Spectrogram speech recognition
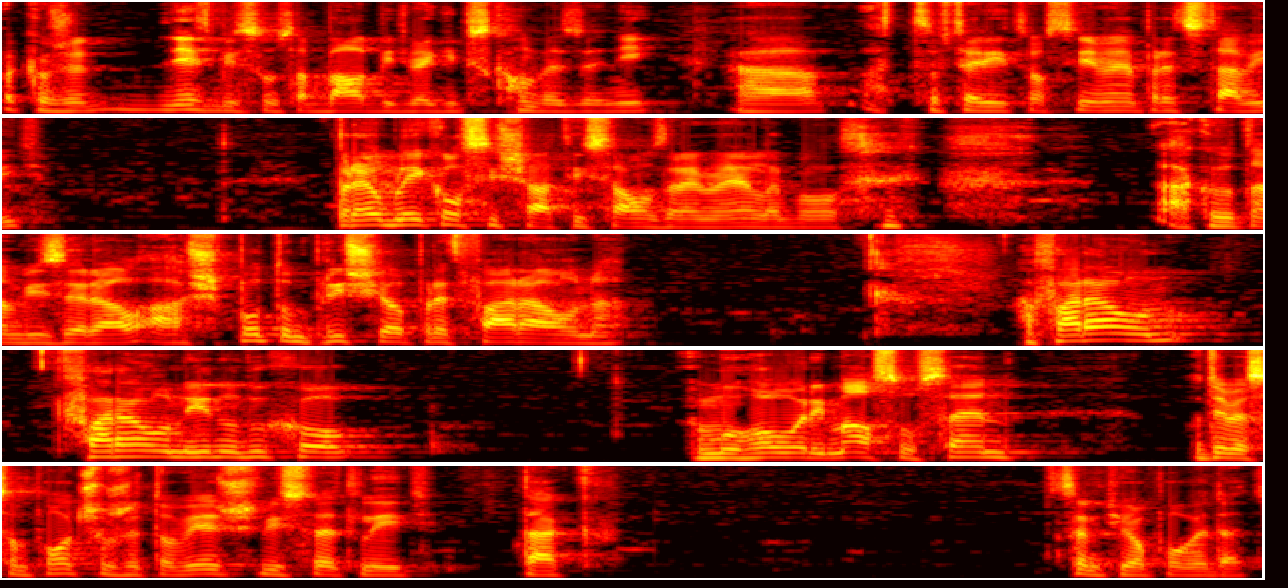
akože dnes by som sa bal byť v egyptskom väzení a, a to vtedy to si nevieme predstaviť. Preobliekol si šaty samozrejme, lebo ako to tam vyzeral, až potom prišiel pred faraóna. A faraón, faraón jednoducho mu hovorí, mal som sen, o tebe som počul, že to vieš vysvetliť, tak chcem ti ho povedať.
